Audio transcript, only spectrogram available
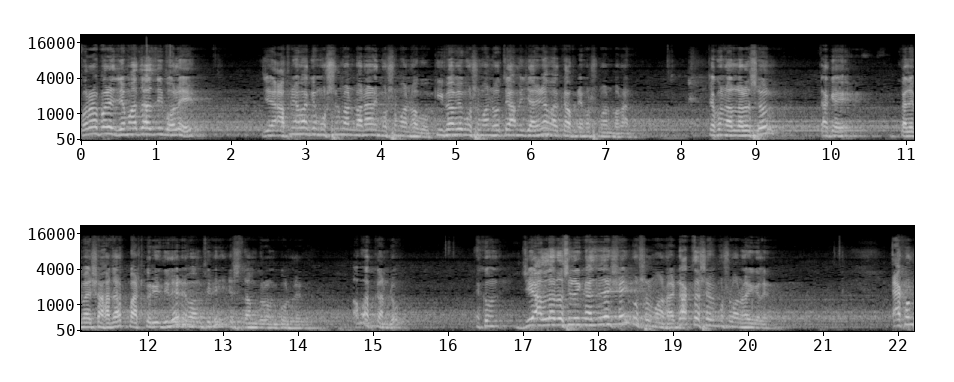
পড়ার পরে জেমাদ আজদি বলে যে, আপনি আমাকে মুসলমান বানান, আমি মুসলমান হব। কীভাবে মুসলমান হতে আমি জানি না, আমাকে আপনি মুসলমান বানান। তখন আল্লাহ রসুল তাকে কালেমায় শাহাদাত পাঠ করিয়ে দিলেন এবং তিনি ইসলাম গ্রহণ করলেন। অবাক কাণ্ড। এখন যে আল্লাহ রসুলের কাছে যায়, সেই মুসলমান হয়, ডাক্তার সাহেব মুসলমান হয়ে গেলেন। এখন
